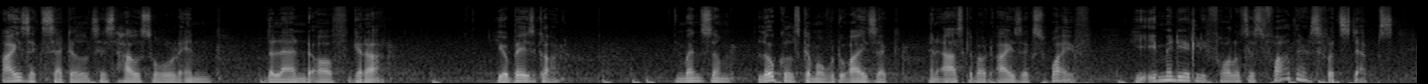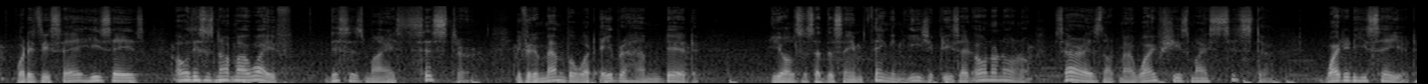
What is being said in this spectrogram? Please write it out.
Isaac settles his household in the land of Gerar. He obeys God. And when some locals come over to Isaac and ask about Isaac's wife, he immediately follows his father's footsteps. What does he say? He says, Oh, this is not my wife, this is my sister. If you remember what Abraham did, he also said the same thing in Egypt. He said, Oh, no, no, no, Sarah is not my wife, she's my sister. Why did he say it?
